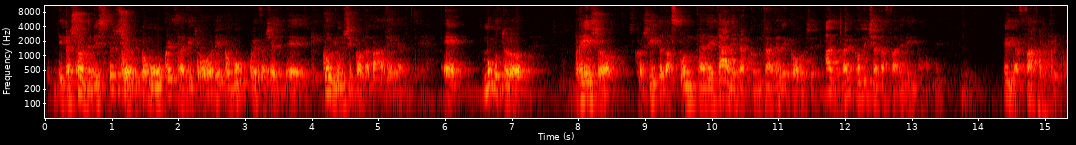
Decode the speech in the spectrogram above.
di persone delle istituzioni comunque traditori, comunque facente, collusi con la mafia. E Mutolo, preso così dalla spontaneità di raccontare le cose, aveva cominciato a fare dei nomi e li ha fatti.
